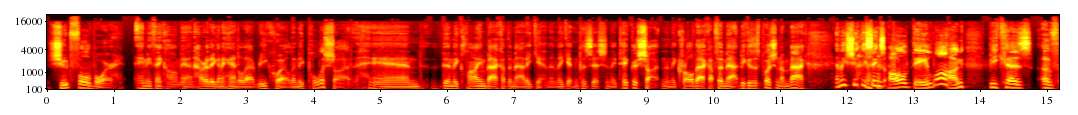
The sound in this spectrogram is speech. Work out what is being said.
shoot full bore and you think, oh man, how are they going to handle that recoil? And they pull a shot and then they climb back up the mat again and they get in position. They take their shot and then they crawl back up the mat because it's pushing them back. And they shoot these things all day long because of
